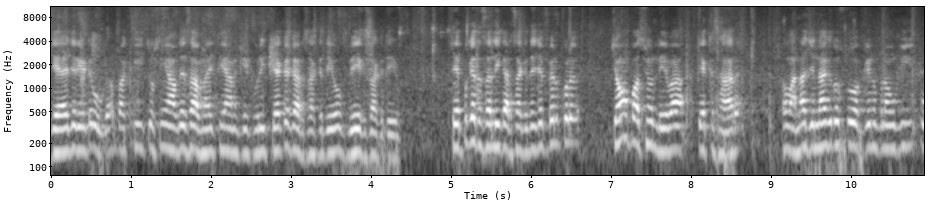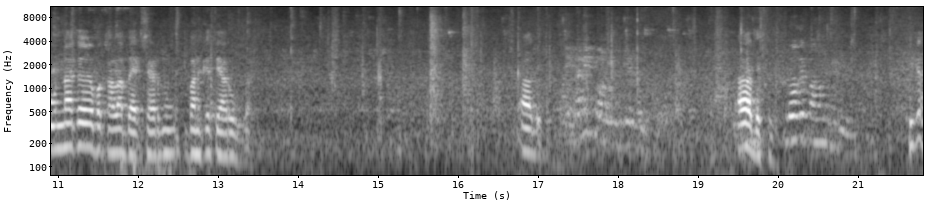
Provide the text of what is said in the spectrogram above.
ਜਾਇਜ਼ ਰੇਟ ਹੋਊਗਾ। ਬਾਕੀ ਤੁਸੀਂ ਆਪਦੇ ਹਿਸਾਬ ਨਾਲ ਇੱਥੇ ਆਣ ਕੇ ਇੱਕ ਵਾਰੀ ਚੈੱਕ ਕਰ ਸਕਦੇ ਹੋ ਵੇਖ ਸਕਦੇ ਹੋ। ਟਿੱਪ ਕੇ ਤਸੱਲੀ ਕਰ ਸਕਦੇ ਜੇ। ਬਿਲਕੁਲ ਚੌਂ ਪਾਸਿਓਂ ਲੇਵਾ ਇੱਕ ਸਾਰ। ਹਵਾਨਾ ਜਿੰਨਾ ਕਿ ਦੋਸਤੋ ਅੱਗੇ ਨੂੰ ਬਣਾਉਗੀ ਉਹਨਾਂ ਕ ਬਖਾਲਾ ਬੈਕ ਸਾਈਡ ਨੂੰ ਬਣ ਕੇ ਤਿਆਰ ਹੋਊਗਾ। ਆ ਦੇਖੋ। ਆ ਦੇਖੋ। ਲੋਕੇ ਪਾਉਂਗੇ ਠੀਕ ਆ?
